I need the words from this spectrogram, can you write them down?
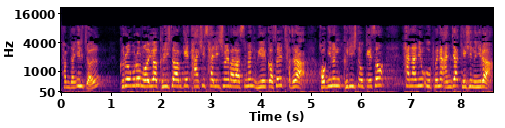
3장 1절 그러므로 너희가 그리스도와 함께 다시 살리심을 받았으면 위의 것을 찾으라. 거기는 그리스도께서 하나님 우편에 앉아 계시느니라.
